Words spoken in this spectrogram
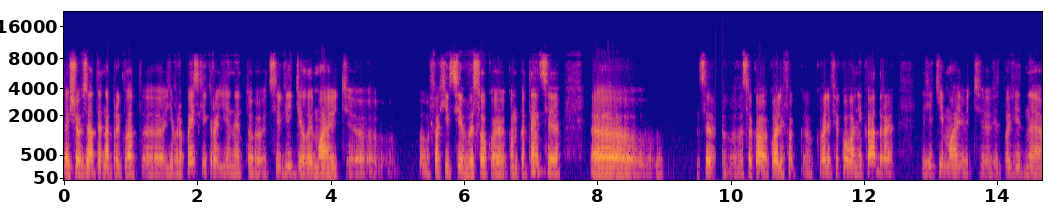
якщо взяти, наприклад, е, європейські країни, то ці відділи мають е, фахівців високої компетенції, це висококваліфіковані кадри, які мають відповідне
